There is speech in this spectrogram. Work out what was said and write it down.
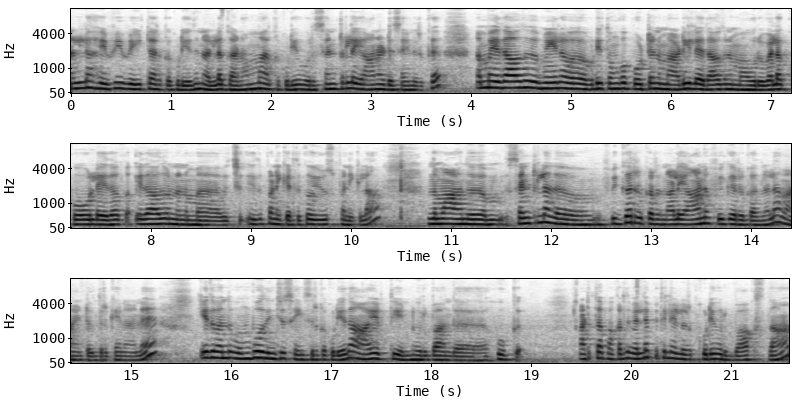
நல்ல ஹெவி வெயிட்டாக இருக்கக்கூடியது. நல்ல கனமாக இருக்கக்கூடிய ஒரு சென்டரில் யானை டிசைன் இருக்குது நம்ம ஏதாவது மேலே அப்படியே தொங்க போட்டு நம்ம அடியில் ஏதாவது நம்ம ஒரு விளக்கோ இல்லை ஏதோ ஏதாவது ஒன்று நம்ம வச்சு இது பண்ணிக்கிறதுக்கோ யூஸ் பண்ணிக்கலாம். இந்த மா அந்த சென்டரில் அந்த ஃபிகர் இருக்கிறதுனால யானை ஃபிகர் இருக்கிறதுனால வாங்கிட்டு வந்திருக்கேன் நான். இது வந்து ஒம்பது இன்ச்சு சைஸ் இருக்கக்கூடியது ஆயிரத்தி எண்ணூறுபா அந்த ஹூக்கு அடுத்த பார்க்குறது வெள்ளைப்பித்திலையில் இருக்கக்கூடிய ஒரு பாக்ஸ் தான்.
